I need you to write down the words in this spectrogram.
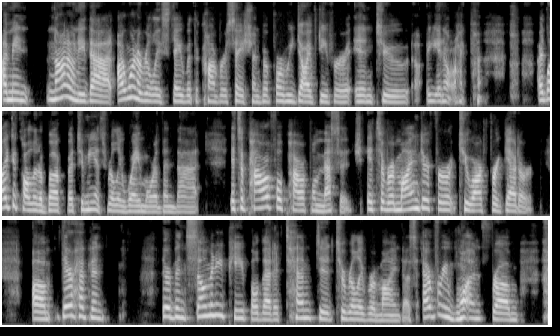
I mean, not only that, I want to really stay with the conversation before we dive deeper into, uh, you know, I, would like to call it a book, but to me, it's really way more than that. It's a powerful, powerful message. It's a reminder for to our forgetter. Um, there have been there have been so many people that attempted to really remind us. Everyone from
